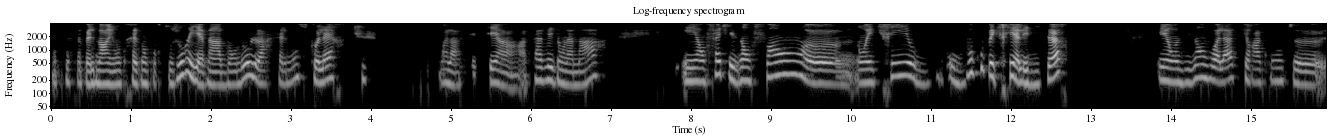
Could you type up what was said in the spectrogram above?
Donc ça s'appelle Marion 13 ans pour toujours. Et il y avait un bandeau, le harcèlement scolaire tue. Voilà, c'était un, pavé dans la mare. Et en fait, les enfants euh, ont écrit, ont, beaucoup écrit à l'éditeur, et en disant voilà ce que raconte euh,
